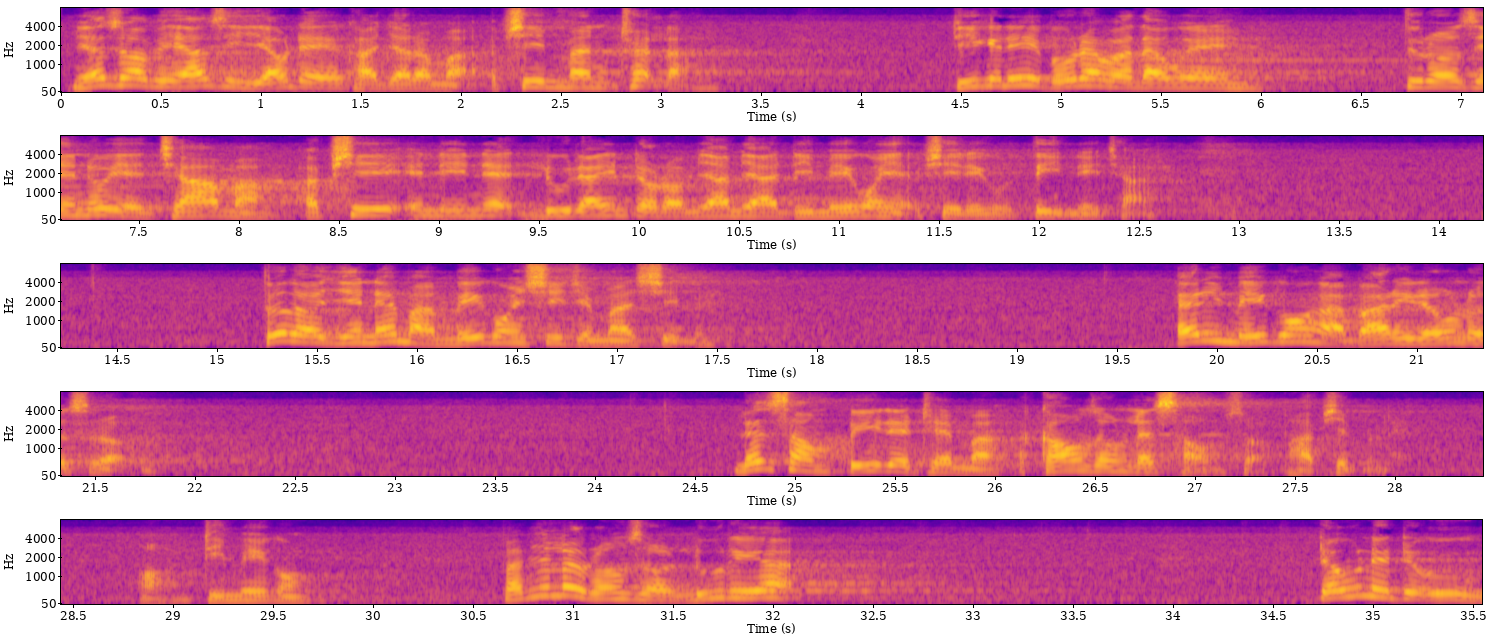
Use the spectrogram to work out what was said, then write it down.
မြတ်စွာဘုရားစီရောက်တဲ့အခါကျတော့မှအဖြေမှန်ထွက်လာဒီကနေ့ဗုဒ္ဓဘာသာဝင်သူတော်စင်တို့ရဲ့ဈာမှာအဖြေအနေနဲ့လူတိုင်းတော်တော်များများဒီမေးခွန်းရဲ့အဖြေတွေကိုသိနေကြတယ်သို့တော့ယင်ထဲမှာမေးခွန်းရှိခြင်းမှရှိမယ် အဲ့ဒီမေးခွန်းကဘာတွေတုံးလို့ဆိုတော့လက်ဆောင်ပေးတဲ့ထဲမှာအကောင်းဆုံးလက်ဆောင်ဆိုတာဘာဖြစ်မလဲဟောဒီမေးခွန်းဘာဖြစ်လို့တုံးဆိုတော့လူတွေကတဦးနဲ့တဦး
